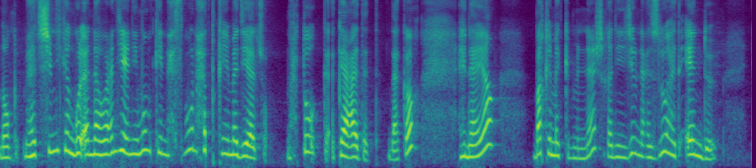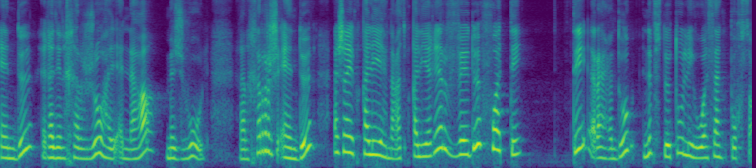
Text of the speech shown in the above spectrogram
donc هادشي ملي كنقول أنه عندي يعني ممكن نحسبو نحط قيمه ديالته. نحطو كعدد d'accord هنايا باقي ما كملناش غادي نجيو نعزلو هاد n deux n deux غادي نخرجوها لانها مجهول. غنخرج n deux أش غيبقى ليا هنا؟ غتبقى ليا غير V deux fois t t راه عندهم نفس le taux اللي هو 5%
